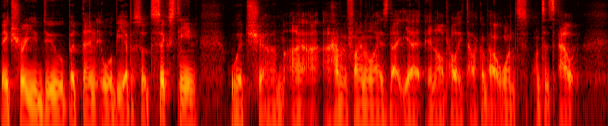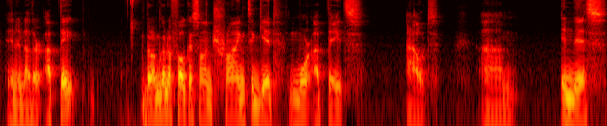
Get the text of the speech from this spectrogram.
make sure you do. But then it will be episode 16, which um, I, I, haven't finalized that yet, and I'll probably talk about once once it's out in another update. But I'm going to focus on trying to get more updates out um, in this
